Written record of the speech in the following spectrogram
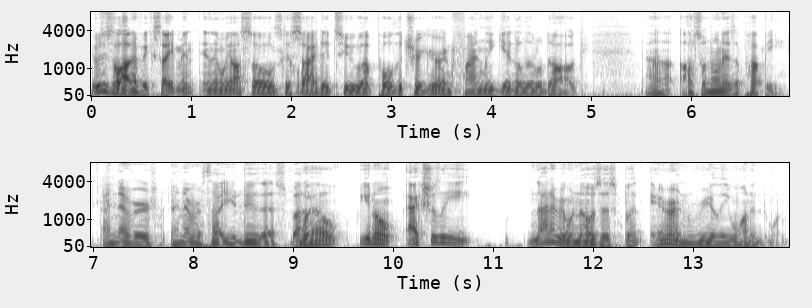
it was just a lot of excitement. And then we also That's cool. decided to uh, pull the trigger and finally get a little dog, uh, also known as a puppy. I never I never thought you'd do this, but Well, you know, actually, not everyone knows this, but Erin really wanted one.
